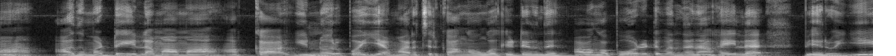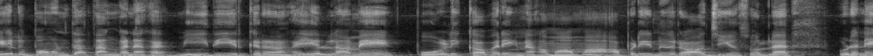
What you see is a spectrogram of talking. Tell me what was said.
ஆ அது மட்டும் இல்லை மாமா. அக்கா இன்னொரு பொய்யை மறைச்சிருக்காங்க உங்ககிட்ட இருந்து. அவங்க போட்டுட்டு வந்த நகையில் வெறும் ஏழு பவுன் தான் தங்க நகை. மீதி இருக்கிற நகை எல்லாமே போலி கவரிங் நகமாமா அப்படின்னு ராஜியும் சொல்ல உடனே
